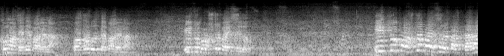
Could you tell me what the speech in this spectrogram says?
ক্ষমা চাইতে পারে না, কথা বলতে পারে না। একটু কষ্ট পাইছিল। একটু কষ্ট পাইছিল, তার দ্বারা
